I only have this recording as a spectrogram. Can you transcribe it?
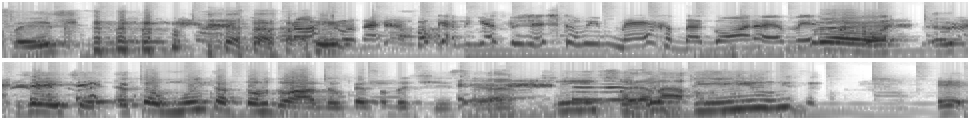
vocês. próximo, né? Porque a minha sugestão e merda agora é a mesma coisa. É, é, gente, eu tô muito atordoado com essa notícia. É. Gente, Olha meu lá. Deus! É,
